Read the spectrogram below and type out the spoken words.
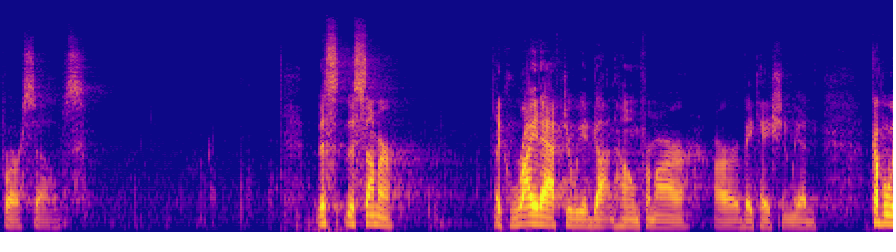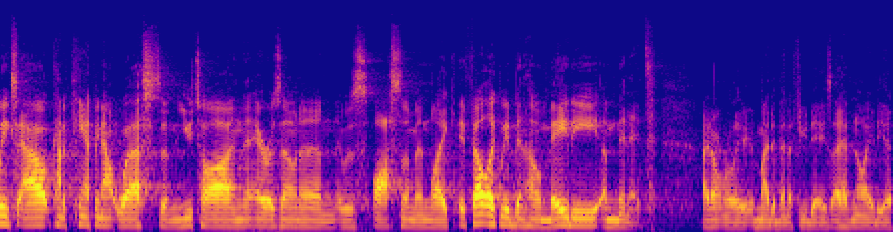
for ourselves. This, this summer, like right after we had gotten home from our, our vacation, we had a couple weeks out, kind of camping out west in Utah and Arizona, and it was awesome. And like, it felt like we'd been home maybe a minute. I don't really, it might have been a few days. I have no idea.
